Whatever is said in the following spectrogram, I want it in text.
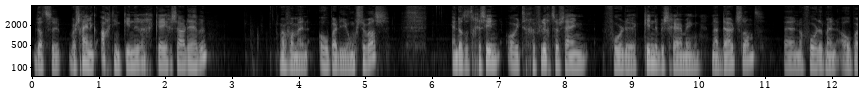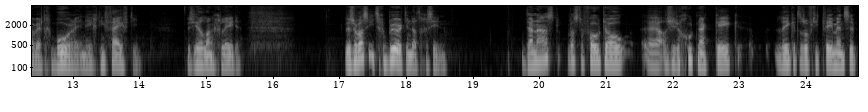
dat ze waarschijnlijk 18 kinderen gekregen zouden hebben. Waarvan mijn opa de jongste was. En dat het gezin ooit gevlucht zou zijn voor de kinderbescherming naar Duitsland. Uh, nog voordat mijn opa werd geboren in 1915. Dus heel lang geleden. Dus er was iets gebeurd in dat gezin. Daarnaast was de foto, uh, als je er goed naar keek, leek het alsof die twee mensen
